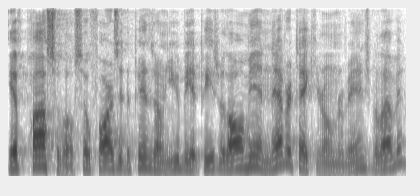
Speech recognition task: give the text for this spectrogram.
If possible, so far as it depends on you, be at peace with all men. Never take your own revenge, beloved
